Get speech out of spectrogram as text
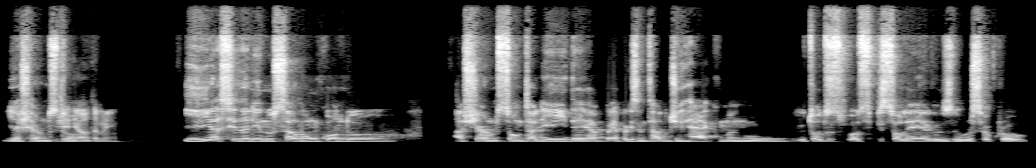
e a Sharon Stone. Genial também. E a cena ali no salão quando a Sharon Stone tá ali, daí é apresentado o Jim Hackman, o, e todos os pistoleiros, o Russell Crowe.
